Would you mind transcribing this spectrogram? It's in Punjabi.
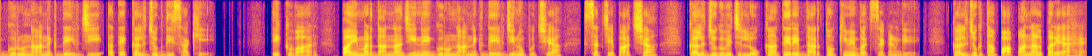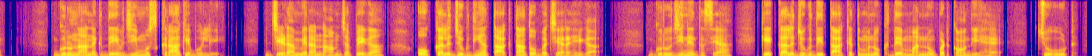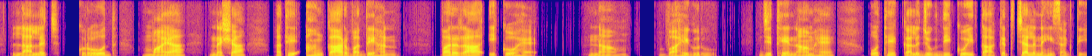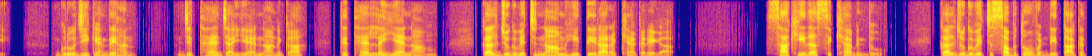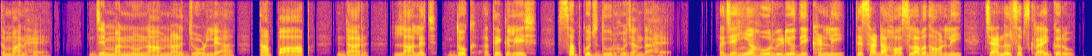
ਗੁਰੂ ਨਾਨਕ ਦੇਵ ਜੀ ਅਤੇ ਕਲਯੁਗ ਦੀ ਸਾਖੀ। ਇੱਕ ਵਾਰ ਭਾਈ ਮਰਦਾਨਾ ਜੀ ਨੇ ਗੁਰੂ ਨਾਨਕ ਦੇਵ ਜੀ ਨੂੰ ਪੁੱਛਿਆ, ਸੱਚੇ ਪਾਤਸ਼ਾਹ, ਕਲਯੁਗ ਵਿੱਚ ਲੋਕਾਂ ਤੇਰੇ ਦਰ ਤੋਂ ਕਿਵੇਂ ਬਚ ਸਕਣਗੇ? ਕਲਯੁਗ ਤਾਂ ਪਾਪਾਂ ਨਾਲ ਭਰਿਆ ਹੈ। ਗੁਰੂ ਨਾਨਕ ਦੇਵ ਜੀ ਮੁਸਕਰਾ ਕੇ ਬੋਲੇ, ਜਿਹੜਾ ਮੇਰਾ ਨਾਮ ਜਪੇਗਾ, ਉਹ ਕਲਯੁਗ ਦੀਆਂ ਤਾਕਤਾਂ ਤੋਂ ਬਚਿਆ ਰਹੇਗਾ। ਗੁਰੂ ਜੀ ਨੇ ਦੱਸਿਆ ਕਿ ਕਲਯੁਗ ਦੀ ਤਾਕਤ ਮਨੁੱਖ ਦੇ ਮਨ ਨੂੰ ਭਟਕਾਉਂਦੀ ਹੈ। ਝੂਠ, ਲਾਲਚ, ਕ੍ਰੋਧ, ਮਾਇਆ ਨਸ਼ਾ ਅਤੇ ਅਹੰਕਾਰ ਵੱਧਦੇ ਹਨ, ਪਰ ਰਾਹ ਇੱਕੋ ਹੈ, ਨਾਮ ਵਾਹਿਗੁਰੂ, ਜਿੱਥੇ ਨਾਮ ਹੈ, ਉਥੇ ਕਲਯੁਗ ਦੀ ਕੋਈ ਤਾਕਤ ਚੱਲ ਨਹੀਂ ਸਕਦੀ। ਗੁਰੂ ਜੀ ਕਹਿੰਦੇ ਹਨ, ਜਿੱਥੈ ਜਾਈਐ ਨਾਨਕਾ, ਤਿੱਥੈ ਲਈਐ ਨਾਮ, ਕਲਯੁਗ ਵਿੱਚ ਨਾਮ ਹੀ ਤੇਰਾ ਰੱਖਿਆ ਕਰੇਗਾ। ਸਾਖੀ ਦਾ ਸਿੱਖਿਆ ਬਿੰਦੂ, ਕਲਯੁਗ ਵਿੱਚ ਸਭ ਤੋਂ ਵੱਡੀ ਤਾਕਤ ਮਨ ਹੈ, ਜੇ ਮਨ ਨੂੰ ਨਾਮ ਨਾਲ ਜੋੜ ਲਿਆ ਤਾਂ ਪਾਪ, ਡਰ ਲਾਲਚ, ਦੁੱਖ ਅਤੇ ਕਲੇਸ਼ ਸਭ ਕੁਝ ਦੂਰ ਹੋ ਜਾਂਦਾ ਹੈ। ਅਜਿਹੀਆਂ ਹੋਰ ਵੀਡੀਓ ਦੇਖਣ ਲਈ ਤੇ ਸਾਡਾ ਹੌਸਲਾ ਵਧਾਉਣ ਲਈ ਚੈਨਲ ਸਬਸਕ੍ਰਾਈਬ ਕਰੋ।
